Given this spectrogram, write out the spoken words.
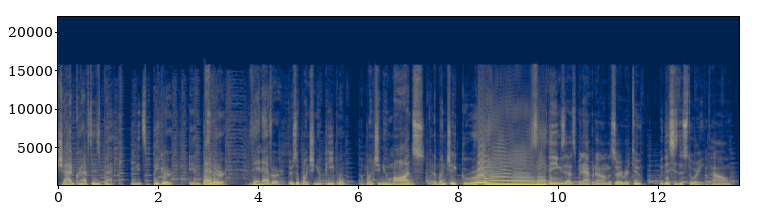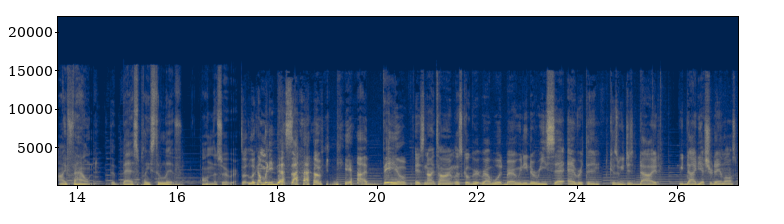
Chadcraft is back, and it's bigger and better than ever. There's a bunch of new people, a bunch of new mods, and a bunch of crazy things that's been happening on the server too. But this is the story of how I found the best place to live on the server. So look how many deaths I have. God damn. It's nighttime. Let's go grit grab wood, bro. We need to reset everything because we just died. We died yesterday and lost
